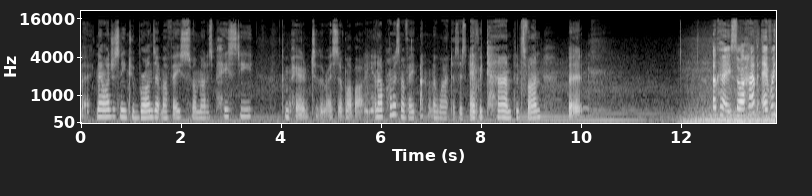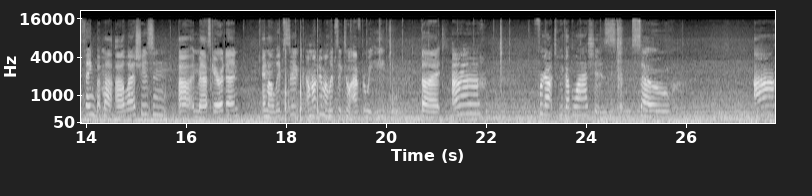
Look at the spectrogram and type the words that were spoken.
But now I just need to bronze up my face so I'm not as pasty compared to the rest of my body. And I promise my face, I don't know why it does this every time. It's fun, but. Okay, so I have everything but my eyelashes and, uh, and mascara done and my lipstick. I'm not doing my lipstick till after we eat, but I forgot to pick up lashes. So I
